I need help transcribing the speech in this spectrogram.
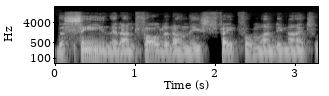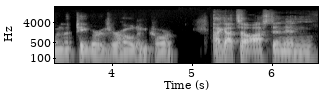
the scene that unfolded on these fateful Monday nights when the T-Birds were holding court. I got to Austin in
